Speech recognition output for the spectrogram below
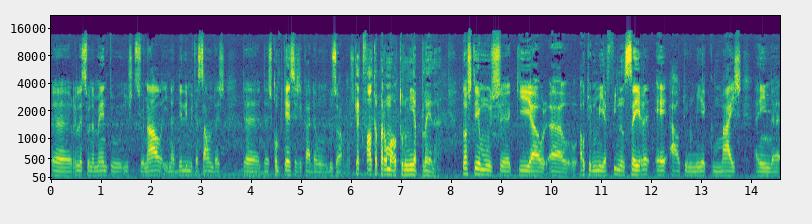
eh, relacionamento institucional e na delimitação das, de, das competências de cada um dos órgãos. O que é que falta para uma autonomia plena? Nós temos eh, que a, a, autonomia financeira é a autonomia que mais ainda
